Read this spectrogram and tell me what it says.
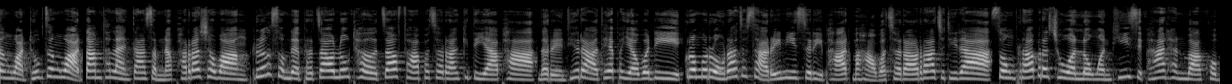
จังหวัดทุกจังหวัดตามแถลงการสำนักพระราชวัง เรื่องสมเด็จพระเจ้าลูกเธอเจ้าฟ้าพัชรกิติยาภานเรนทิราเทพยวดี กรมหลวงราชสารีนีสิริพัฒน์มหาวชรราชธิดา ทรงพระประชวรลงวันที่ 15 ธันวาคม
